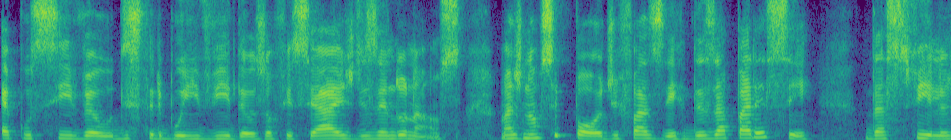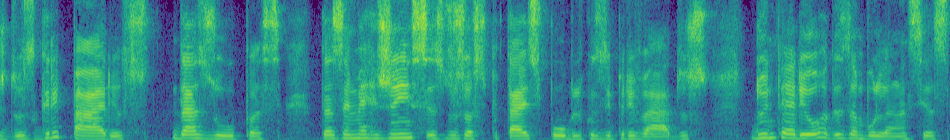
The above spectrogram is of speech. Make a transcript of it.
é possível distribuir vídeos oficiais dizendo não, mas não se pode fazer desaparecer das filas dos gripários, das UPAs, das emergências dos hospitais públicos e privados, do interior das ambulâncias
